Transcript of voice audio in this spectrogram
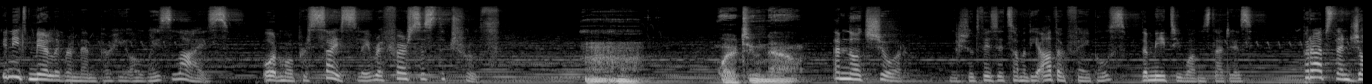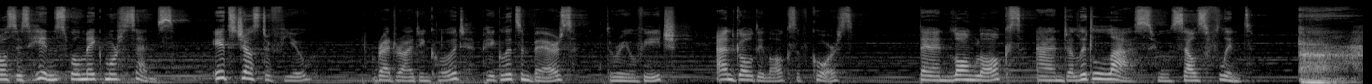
You need merely remember he always lies. Or more precisely, reverses the truth. Hmm. Where to now? I'm not sure. We should visit some of the other fables, the meaty ones, that is. Perhaps then Joss's hints will make more sense. It's just a few. Red Riding Hood, piglets and bears, three of each. And Goldilocks, of course. Then Longlocks and a little lass who sells flint. Ah,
